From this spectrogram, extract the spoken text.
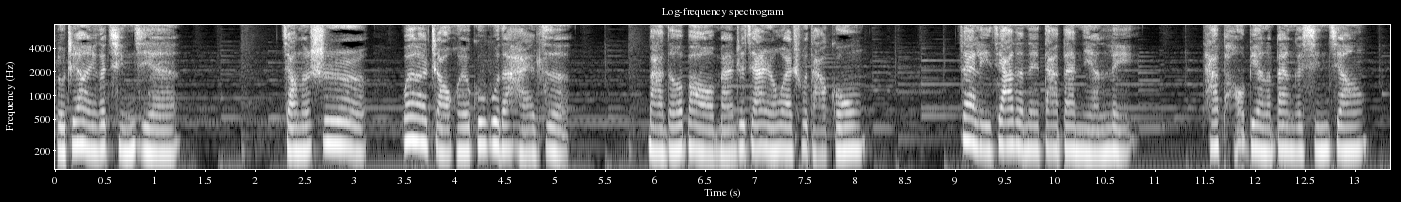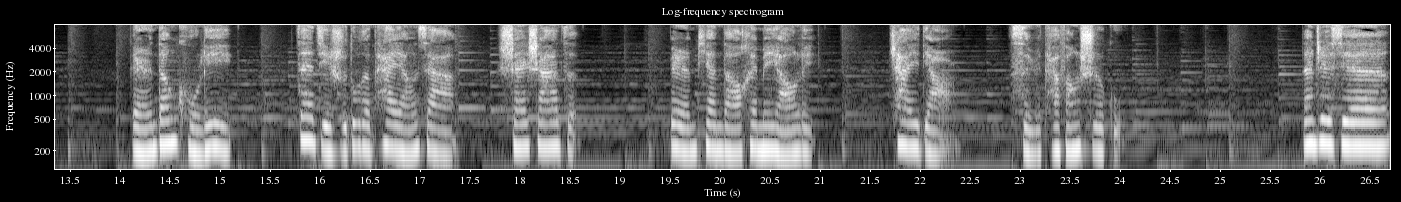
有这样一个情节，讲的是为了找回姑姑的孩子，马德宝瞒着家人外出打工，在离家的那大半年里，他跑遍了半个新疆，给人当苦力，在几十度的太阳下筛沙子。被人骗到黑煤窑里，差一点儿死于塌方事故。但这些，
